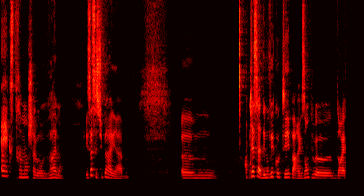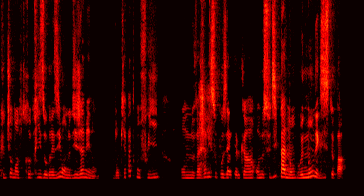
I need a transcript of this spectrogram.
extrêmement chaleureux, vraiment. Et ça, c'est super agréable. Euh, après, ça a des mauvais côtés. Par exemple, euh, dans la culture d'entreprise au Brésil, on ne dit jamais non. Donc, il n'y a pas de conflit. On ne va jamais s'opposer à quelqu'un. On ne se dit pas non. Le non n'existe pas.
